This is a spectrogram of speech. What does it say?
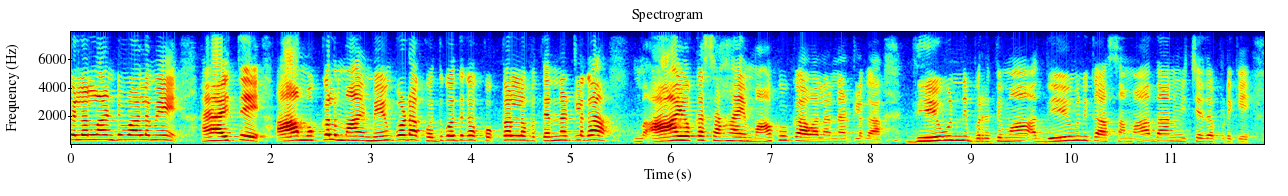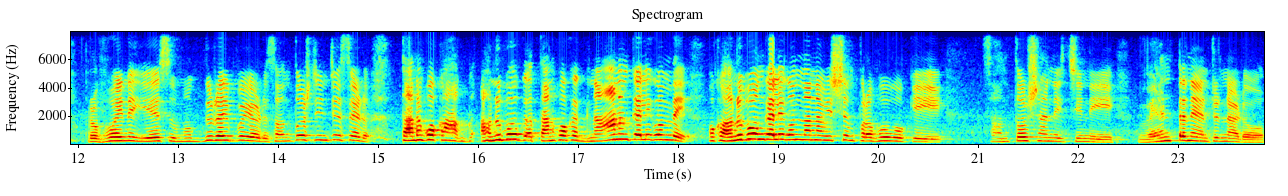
పిల్లలు లాంటి వాళ్ళమే. అయితే ఆ మొక్కలు మా మేము కూడా కొద్ది కొద్దిగా కుక్కల్లో తిన్నట్లుగా ఆ యొక్క సహాయం మాకు కావాలన్నట్లుగా దేవుణ్ణి బ్రతిమా దేవుని దేవునికి ఆ సమాధానం ఇచ్చేటప్పటికి ప్రభు అయిన యేసు ముగ్ధుడైపోయాడు సంతోషించేశాడు. తనకు ఒక అనుభవం తనకు ఒక జ్ఞానం కలిగి ఉంది ఒక అనుభవం కలిగి ఉందన్న విషయం ప్రభువుకి సంతోషాన్ని ఇచ్చింది. వెంటనే అంటున్నాడు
